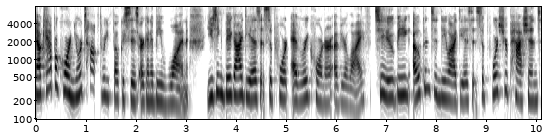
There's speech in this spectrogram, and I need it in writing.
Now, Capricorn, your top three focuses are going to be one, using big ideas that support every corner of your life. Two, being open to new ideas that support your passions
